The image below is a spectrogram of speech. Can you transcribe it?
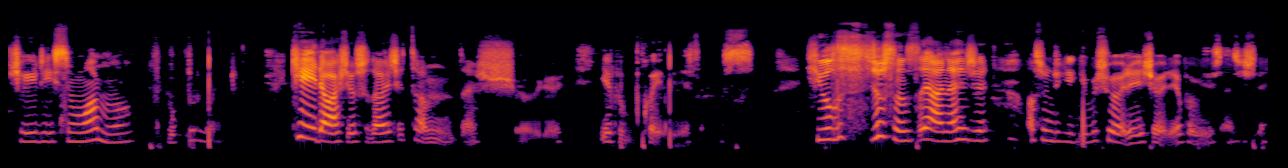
Şehirde isim var mı? Yoktur bence. K ile başlıyorsa da işte tam da şöyle yapıp koyabilirsiniz. Yıldız istiyorsanız da yani işte az önceki gibi şöyle şöyle yapabilirsiniz işte.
